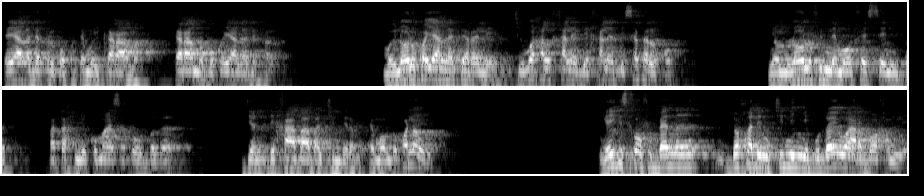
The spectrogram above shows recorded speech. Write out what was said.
te yàlla defal ko ko te muy karaama karaama bu ko yàlla defal mooy loolu ko yàlla teralee ci waxal xale bi xale bi setal ko ñoom loolu fi mu ne moo fees seen i bët ba tax ñu commencé koo bëgg a jël di xaabaabal ci mbiram te moom du ko nangu ngay gis foofu benn doxalin ci nit ñi bu doy waar boo xam ne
